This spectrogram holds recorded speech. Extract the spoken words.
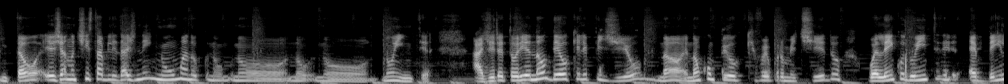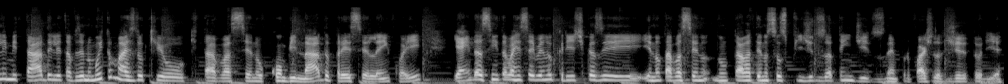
Então, eu já não tinha estabilidade nenhuma no, no, no, no, no Inter. A diretoria não deu o que ele pediu, não, não cumpriu o que foi prometido. O elenco do Inter é bem limitado, ele está fazendo muito mais do que o que estava sendo combinado para esse elenco aí, e ainda assim estava recebendo críticas e, e não estava sendo, não estava tendo seus pedidos atendidos, né, por parte da diretoria.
